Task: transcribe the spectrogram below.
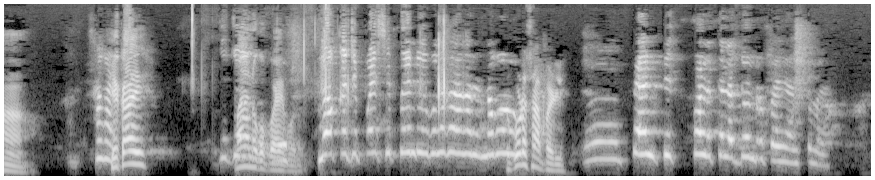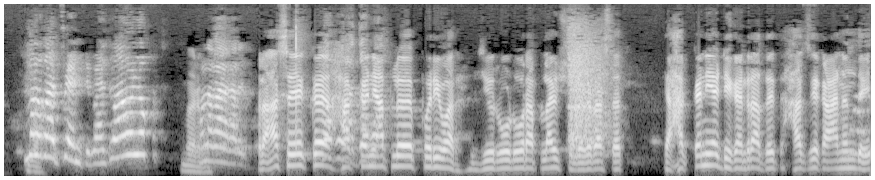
हा. हे काय? नाही नको पाया लोकांचे पैसे कुठं सापडली? पेंटिंग पडलं त्याला दोन रुपये द्या तुम्हाला. मला काय पेंटिंग पाहिजे? अहो, लोक. बरं. मला काय करायचं? तर असं एक हक्काने आपलं परिवार जे रोडवर आपलं आयुष्य जगत असतात त्या हक्काने या ठिकाणी राहतात हाच एक आनंद आहे.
